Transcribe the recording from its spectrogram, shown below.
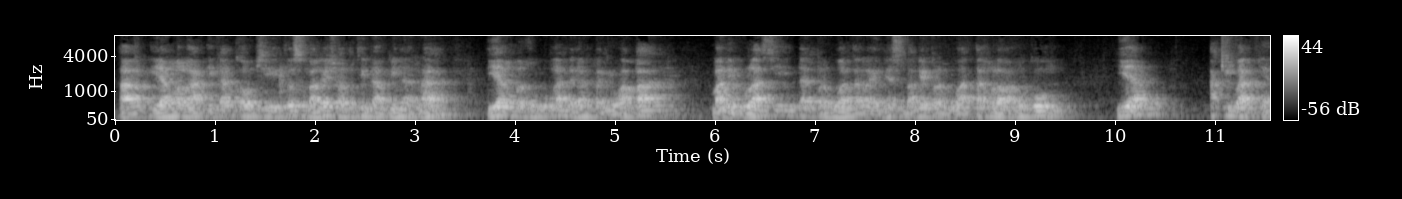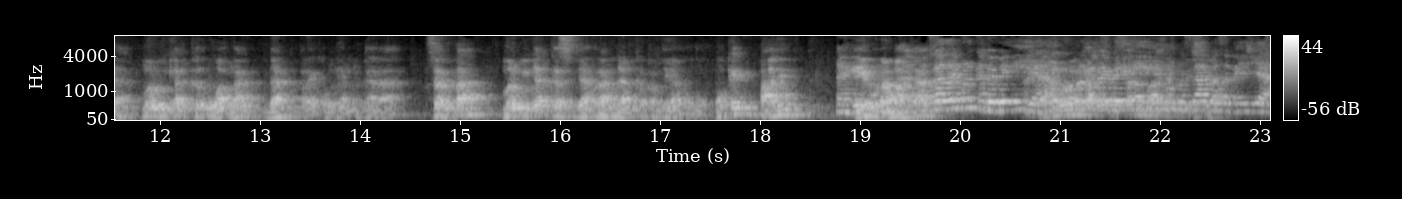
uh, yang mengartikan korupsi itu sebagai suatu tindak pidana yang berhubungan dengan penyuapan, manipulasi dan perbuatan lainnya sebagai perbuatan melawan hukum yang akibatnya merugikan keuangan dan perekonomian negara serta merugikan kesejahteraan dan kepentingan umum. Oke, Pak Adit Oke. ingin menambahkan? Kalau ya, Menurut menurut Garis KBBI, Besar Bahasa Garis Besar Bahasa Indonesia.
